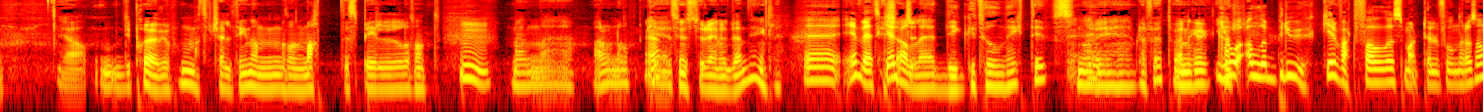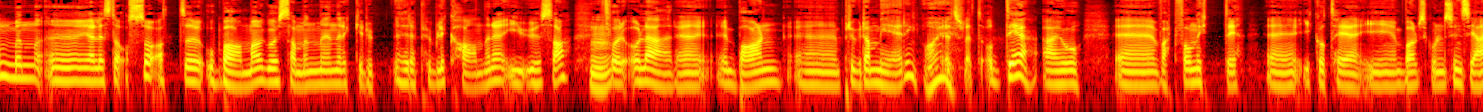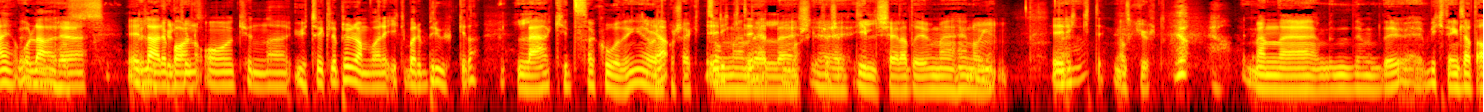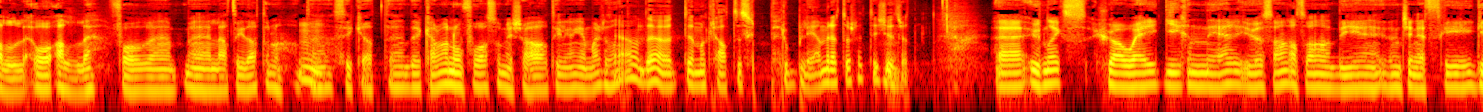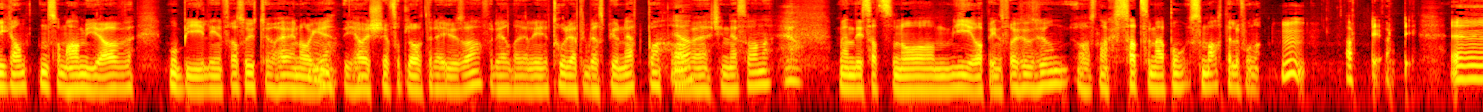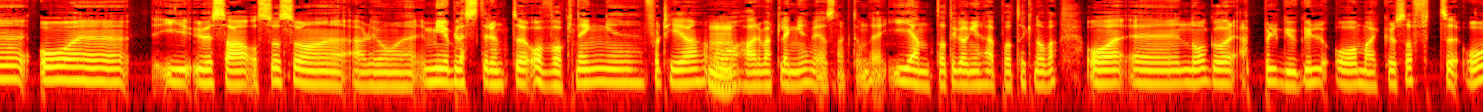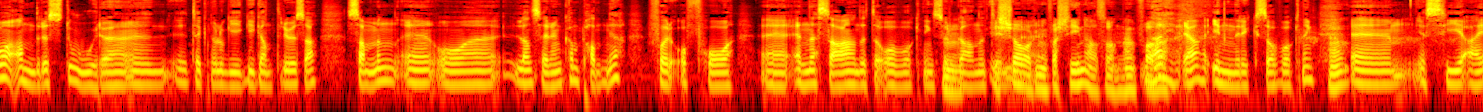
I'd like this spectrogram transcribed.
Ja, de prøver jo på masse forskjellige ting, da, med sånn mattespill og sånt. Mm. Men hva I don't know. Ja. Syns du det er nødvendig, egentlig? Eh, jeg vet ikke ikke alle digital natives når de blir født? Jo, alle bruker i hvert fall smarttelefoner og sånn, men uh, jeg leste også at eh, Obama går sammen med en rekke republikanere i USA mm. for å lære eh, barn uh, programmering, Oi. rett og slett. Og det er jo eh, i hvert fall nyttig. eh, IKT i barneskolen, syns jeg. Å lære, eh, lære kult barn å kunne utvikle programvare, ikke bare bruke det. Lær kids av koding er vel Ja, et prosjekt som en del eh, ildsjeler driver med i Norge. Mm. Riktig. Ganske kult. Ja. Men eh, det, det er jo viktig egentlig at alle, og alle, får eh, lært seg data nå. At, Mm. sikkert at Det kan være noen få som ikke har tilgang hjemme. ikke sant? Ja, det er jo et demokratisk problem, rett og slett, i 2013. Eh, utenriks, Huawei gir ned i USA. Altså de, den kinesiske giganten som har mye av mobilinfrastruktur her i Norge. Mm. De har ikke fått lov til det i USA, for de tror de at de blir spionert på Ja. av eh, kineserne. Men de satser nå, gir opp infrastrukturen og snakker, satser mer på smarttelefoner. Mm. Artig, artig. Eh, og eh, i USA også så er det jo mye blest rundt eh, overvåkning eh, for tida, og Mm. har vært lenge. Vi har snakket om det gjentatte ganger her på Teknova. Og eh, nå går Apple, Google og Microsoft og andre store eh, teknologigiganter i USA sammen eh, og lanserer en kampanje for å få eh, NSA, dette overvåkningsorganet, til Ikke overvåkning fra Kina, altså, men fra Nei, ja, innenriksovervåkning. Ja. Eh, CIA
